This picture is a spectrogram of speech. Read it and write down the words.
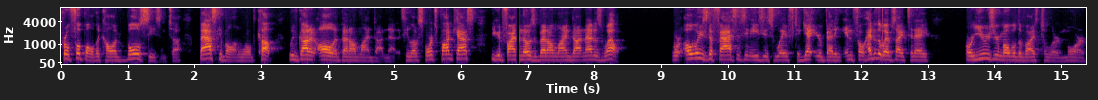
pro football, the college bowl season, to basketball and World Cup. We've got it all at betonline.net. If you love sports podcasts, you can find those at betonline.net as well. We're always the fastest and easiest way to get your betting info. Head to the website today or use your mobile device to learn more.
